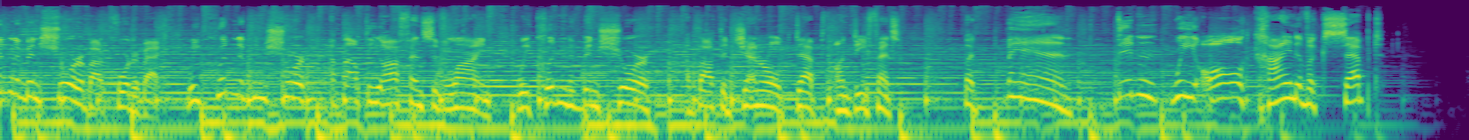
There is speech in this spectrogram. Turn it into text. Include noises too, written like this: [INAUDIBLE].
couldn't have been sure about quarterback. We couldn't have been sure about the offensive line. We couldn't have been sure about the general depth on defense. But man, didn't we all kind of accept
